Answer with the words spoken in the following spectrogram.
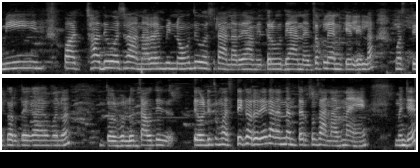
मी पाच सहा दिवस राहणार आहे मी नऊ दिवस राहणार आहे. आम्ही तर उद्या आणायचा प्लॅन केलेला. मस्ती करतोय काय म्हणून? तर बोललो जाऊ दे तेवढीच मस्ती करू दे कारण नंतर तो जाणार नाही. म्हणजे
